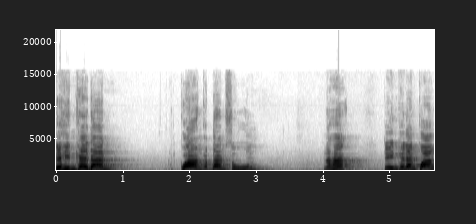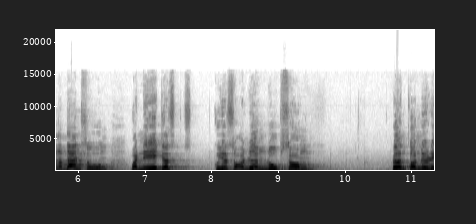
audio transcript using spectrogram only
จะเห็นแค่ด้านกว้างกับด้านสูงนะฮะ จะเห็นแค่ด้านกว้างกับด้านสูง วันนี้จะครูจะสอนเรื่องรูปทรง เริ่มต้นด้วยเร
